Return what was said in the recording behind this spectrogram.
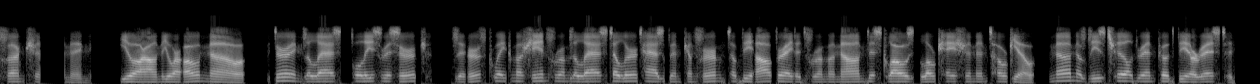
functioning. You are on your own now. During the last police research, the earthquake machine from the last alert has been confirmed to be operated from a non-disclosed location in Tokyo. None of these children could be arrested.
